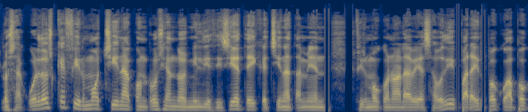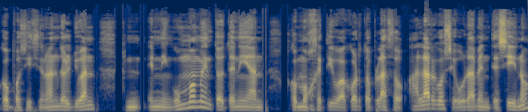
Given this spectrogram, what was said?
los acuerdos que firmó China con Rusia en 2017 y que China también firmó con Arabia Saudí para ir poco a poco posicionando el yuan, en ningún momento tenían como objetivo a corto plazo, a largo seguramente sí, ¿no?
